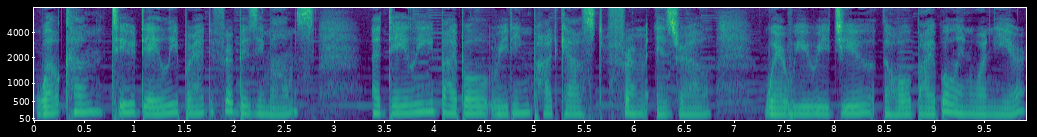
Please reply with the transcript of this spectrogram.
Welcome to Daily Bread for Busy Moms, a daily Bible reading podcast from Israel, where we read you the whole Bible in one year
